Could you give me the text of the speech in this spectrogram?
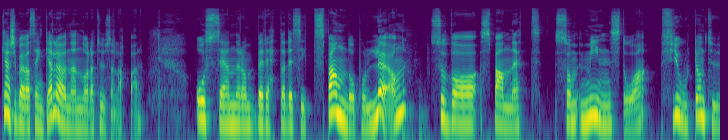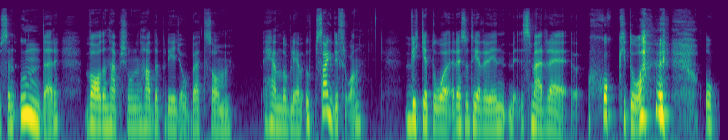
kanske behöva sänka lönen några tusenlappar. Och sen när de berättade sitt spann då på lön så var spannet som minst då 14 000 under vad den här personen hade på det jobbet som hen då blev uppsagd ifrån. Vilket då resulterade i en smärre chock då. och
